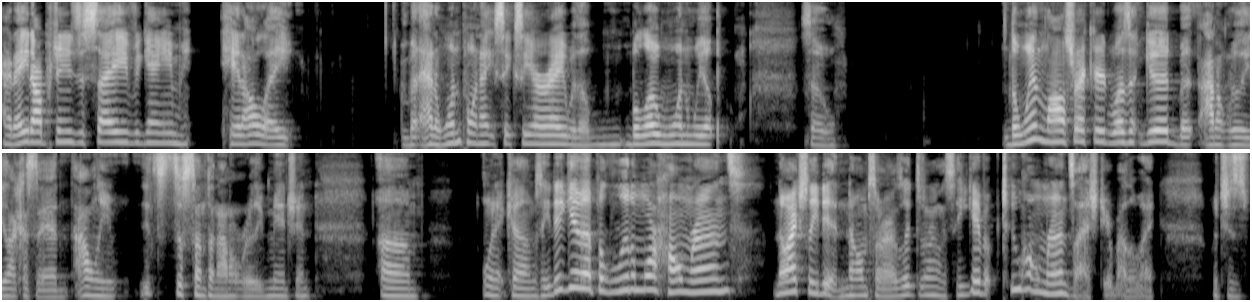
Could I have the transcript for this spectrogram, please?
Had eight opportunities to save a game. Hit all eight. But had a 1.86 ERA with a below one WHIP. So the win loss record wasn't good, but I don't really, like I said, I only it's just something I don't really mention. Um, when it comes, he did give up a little more home runs. No, actually, he didn't. No, I'm sorry. I was looking at. He gave up two home runs last year, by the way, which is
